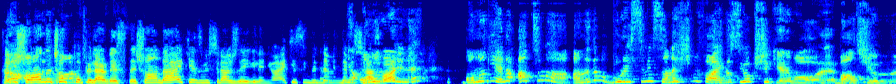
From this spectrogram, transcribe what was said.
Tabii Ya şu anda çok abicim, popüler Beste. Şu anda herkes müsilajla ilgileniyor. Herkesin gündeminde Ya müsilaj onun var. yerine onun yerine atma. Anladın mı? Bu resmin sana hiçbir faydası yok şekerim o e, balçığın e,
